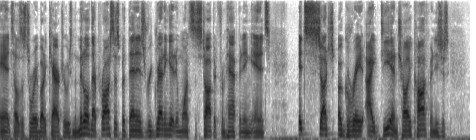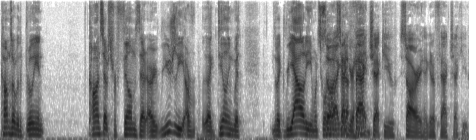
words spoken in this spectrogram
and it tells a story about a character who's in the middle of that process but then is regretting it and wants to stop it from happening and it's it's such a great idea and charlie kaufman he's just comes up with brilliant concepts for films that are usually are like dealing with like reality and what's going So on I inside gotta your fact head. check you. Sorry, I gotta fact check you.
